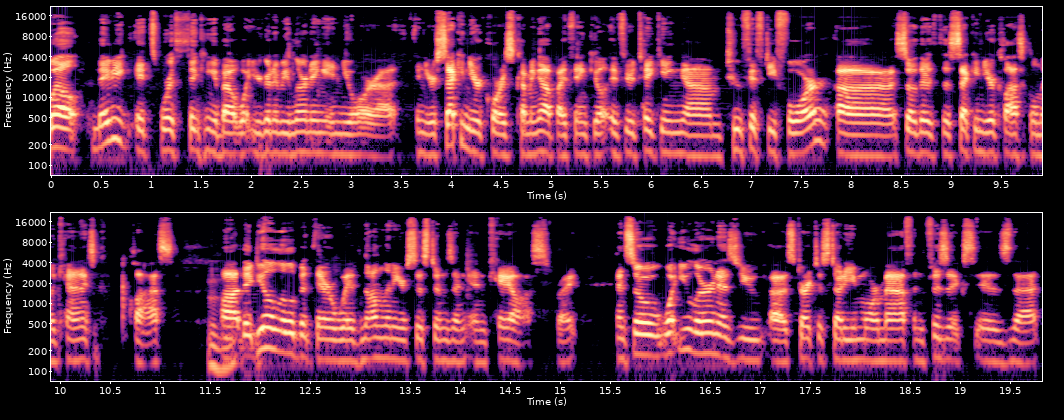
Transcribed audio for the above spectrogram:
Well, maybe it's worth thinking about what you're going to be learning in your uh, in your second year course coming up. I think if you're taking um, 254, uh, so there's the second year classical mechanics class. Mm-hmm. Uh, they deal a little bit there with nonlinear systems and, and chaos, right? And so what you learn as you uh, start to study more math and physics is that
